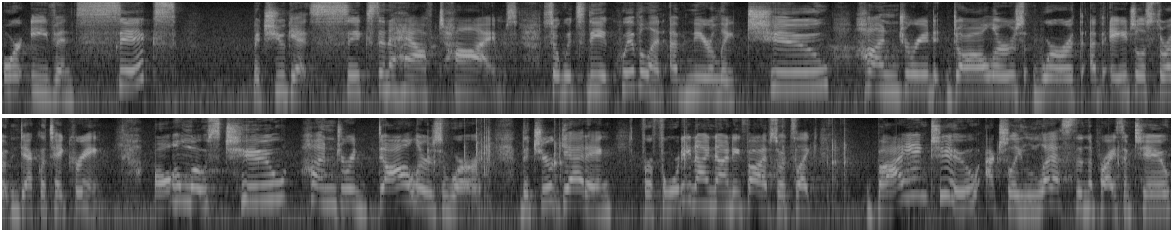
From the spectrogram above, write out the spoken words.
or even six but you get six and a half times. So it's the equivalent of nearly $200 worth of ageless throat and décolleté cream. Almost $200 worth that you're getting for $49.95. So it's like buying two, actually less than the price of two,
